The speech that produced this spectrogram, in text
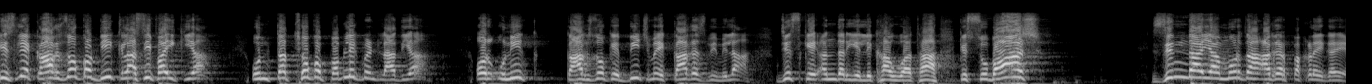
इसलिए कागजों को डीक्लासिफाई किया, उन तथ्यों को पब्लिक में ला दिया और उन्हीं कागजों के बीच में एक कागज़ भी मिला, जिसके अंदर यह लिखा हुआ था कि सुभाष ज़िंदा या मुर्दा अगर पकड़े गए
